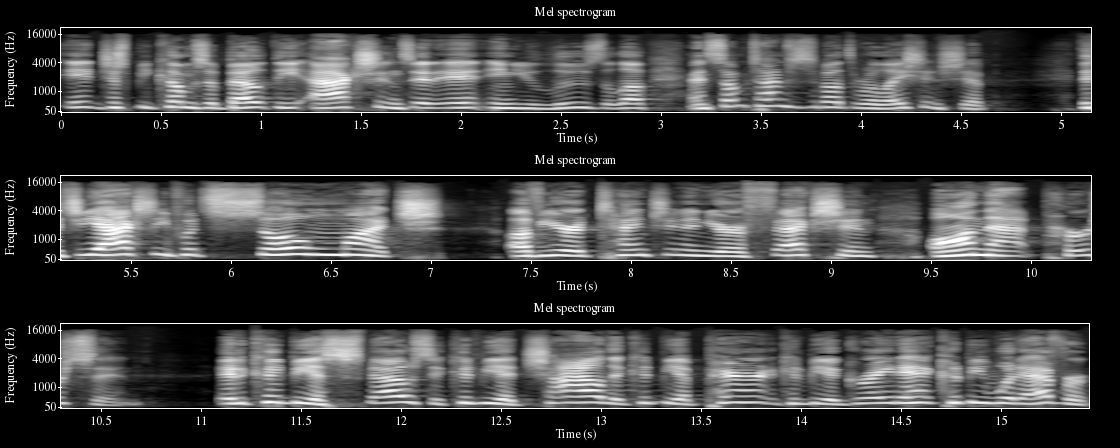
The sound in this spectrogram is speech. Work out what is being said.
it just becomes about the actions and, and you lose the love. And sometimes it's about the relationship. that you actually put so much of your attention and your affection on that person. It could be a spouse, it could be a child, it could be a parent, it could be a great aunt, it could be whatever.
